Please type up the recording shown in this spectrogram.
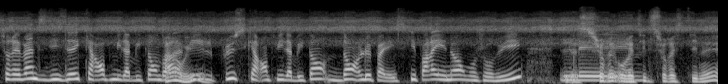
Sir Evans disait 40 000 habitants dans Ah la oui. ville, plus 40 000 habitants dans le palais, ce qui paraît énorme aujourd'hui. Les- Aurait-il surestimé?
